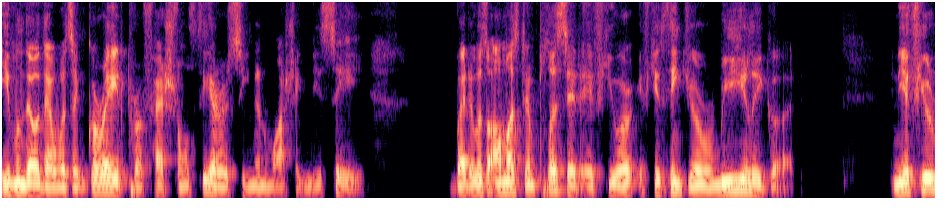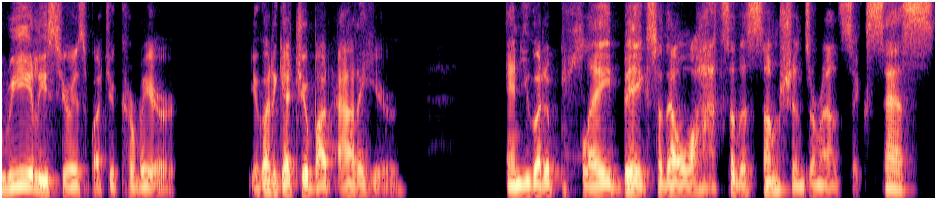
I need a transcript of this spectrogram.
even though there was a great professional theater scene in Washington, D.C. But it was almost implicit if you're if you think you're really good, and if you're really serious about your career, you got to get your butt out of here and you got to play big. So there are lots of assumptions around success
